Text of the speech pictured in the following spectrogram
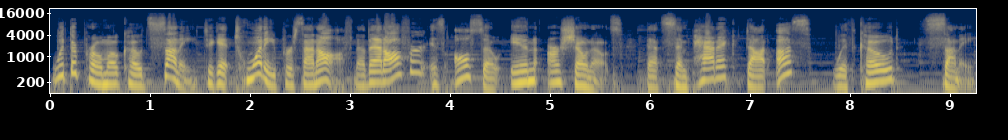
with the promo code SUNNY to get 20% off. Now, that offer is also in our show notes. That's sympatic.us with code SUNNY.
